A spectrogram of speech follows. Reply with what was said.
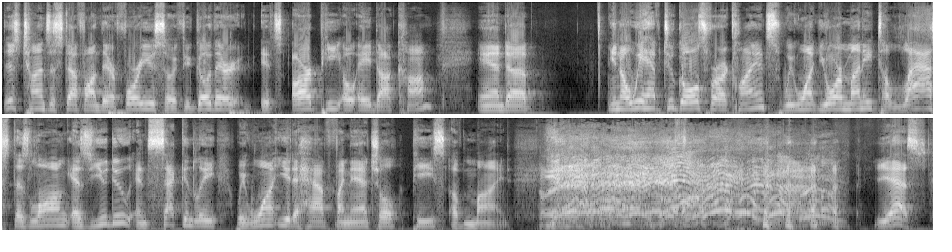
There's tons of stuff on there for you. So if you go there, it's rpoa.com. And, uh, you know, we have two goals for our clients. We want your money to last as long as you do. And secondly, we want you to have financial peace of mind. Yes.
